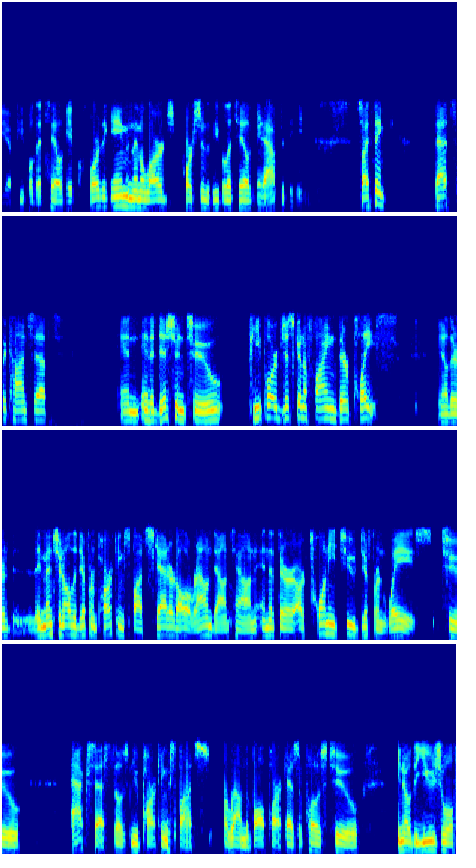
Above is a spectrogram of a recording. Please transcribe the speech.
You have people that tailgate before the game, and then a large portion of the people that tailgate after the game. So I think that's the concept. And in addition to, people are just going to find their place you know, they're, they mention all the different parking spots scattered all around downtown, and that there are 22 different ways to access those new parking spots around the ballpark, as opposed to, you know, the usual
